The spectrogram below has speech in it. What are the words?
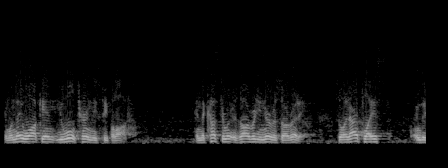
And when they walk in, you will turn these people off. And the customer is already nervous already. So at our place, in the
